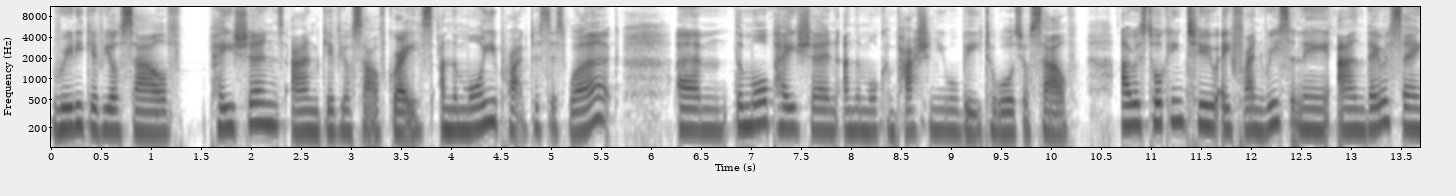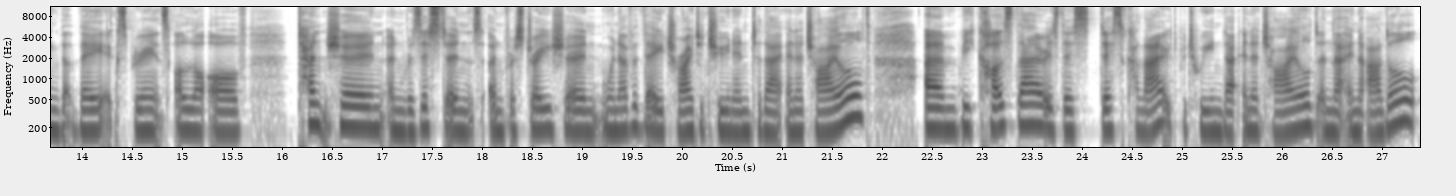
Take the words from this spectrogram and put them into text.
really give yourself patience and give yourself grace. And the more you practice this work, um, the more patient and the more compassion you will be towards yourself. I was talking to a friend recently, and they were saying that they experience a lot of tension and resistance and frustration whenever they try to tune into their inner child um, because there is this disconnect between their inner child and their inner adult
